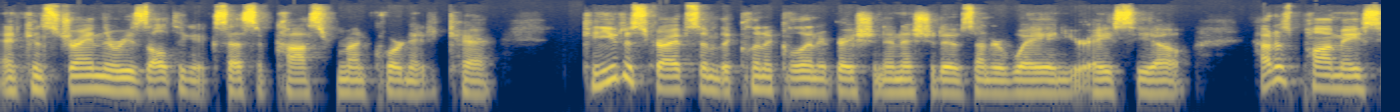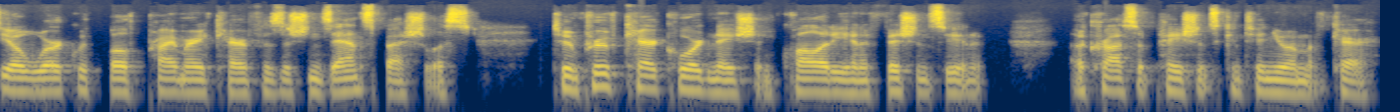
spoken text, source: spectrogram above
and constrain the resulting excessive costs from uncoordinated care. Can you describe some of the clinical integration initiatives underway in your ACO how does POM ACO work with both primary care physicians and specialists to improve care coordination, quality, and efficiency in, across a patient's continuum of care?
